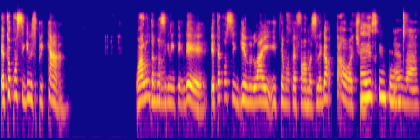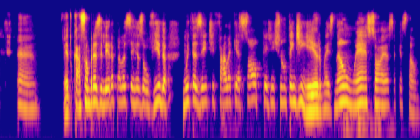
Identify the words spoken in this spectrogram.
Eu estou conseguindo explicar? O aluno está Uhum. conseguindo entender? Ele está conseguindo ir lá e, e ter uma performance legal? Tá ótimo. É isso que importa. Exato. É. A educação brasileira, para ela ser resolvida, muita gente fala que é só porque a gente não tem dinheiro, mas não é só essa questão.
